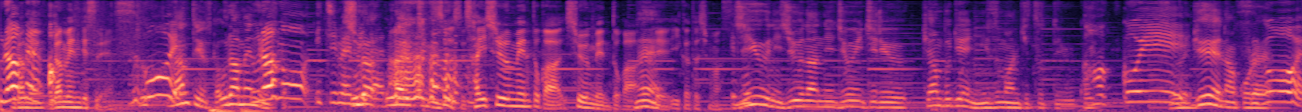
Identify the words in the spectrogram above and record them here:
裏面裏あ面ですね。すごい。なんていうんですか？裏面裏の一面みたいな。裏裏一面。そうですね。最終面とか終面とかっね。て言い方します、自由に柔軟に純一流キャンプ芸人伊豆満喫っていうかっこいい。すげえなこれ。すごい。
